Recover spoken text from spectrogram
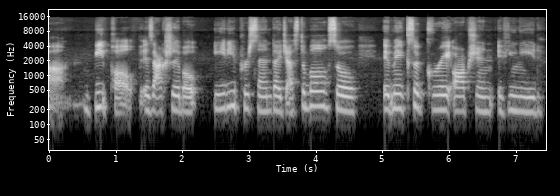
Um, beet pulp is actually about 80% digestible, so it makes a great option if you need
